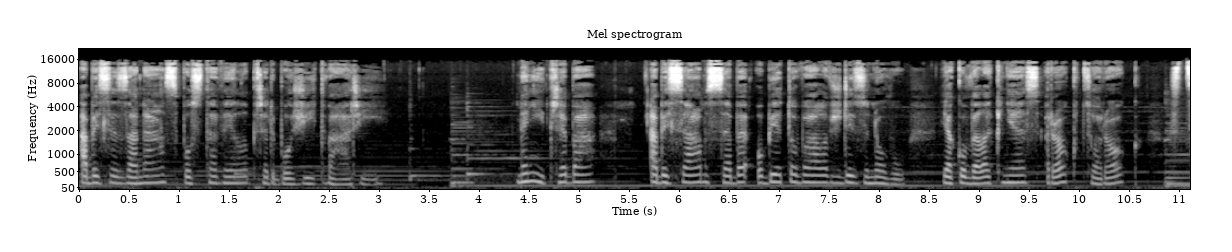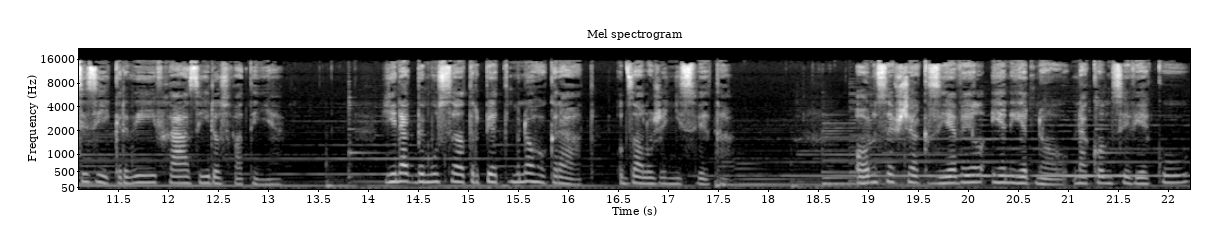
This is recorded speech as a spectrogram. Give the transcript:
aby se za nás postavil před boží tváří. Není třeba, aby sám sebe obětoval vždy znovu, jako velekněz rok co rok z cizí krví vchází do svatyně. Jinak by musel trpět mnohokrát od založení světa. On se však zjevil jen jednou na konci věků,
